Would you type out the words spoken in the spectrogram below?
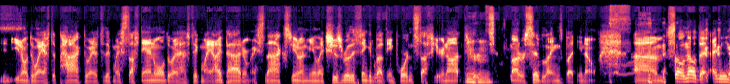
you know do i have to pack? Do i have to take my stuffed animal? Do i have to take my ipad or my snacks? You know what i mean? Like she was really thinking about the important stuff here not mm-hmm. her not her siblings, but you know. Um, so no, that I mean,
